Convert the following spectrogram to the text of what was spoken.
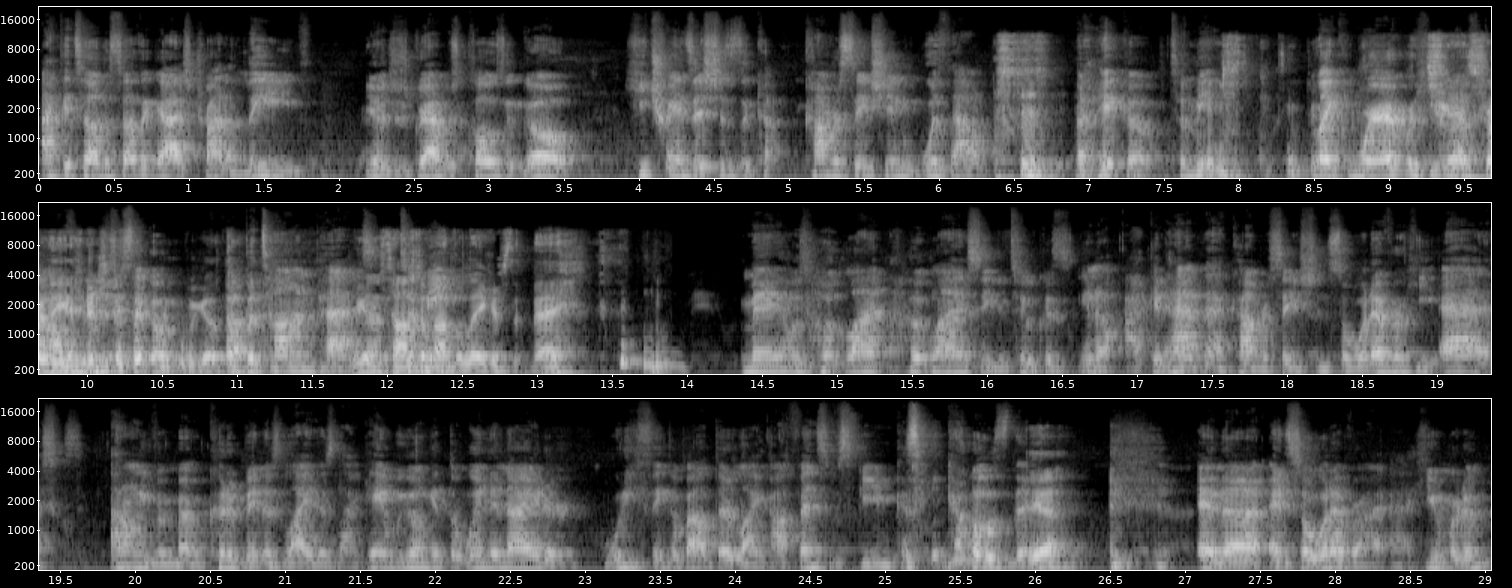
I could tell this other guy's trying to leave, you know, just grab his clothes and go. He transitions the conversation without a hiccup to me, like wherever he Transfer the energy. just like a, a talk- baton pass. We're gonna talk to about me. the Lakers today. Man, it was hook line, hook line and seeker too, because you know I can have that conversation. So whatever he asks, I don't even remember. Could have been as light as like, "Hey, we're gonna get the win tonight," or "What do you think about their like offensive scheme?" Because he goes there. Yeah. And uh, and so whatever, I, I humored him,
